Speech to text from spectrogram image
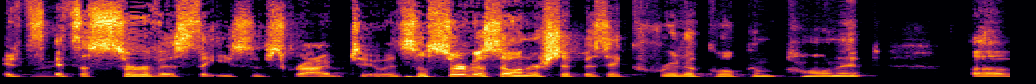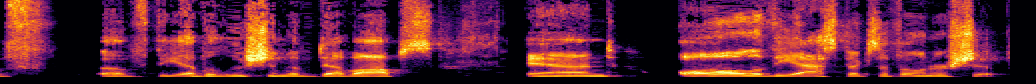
It's it's a service that you subscribe to, and so service ownership is a critical component of of the evolution of DevOps. And all of the aspects of ownership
